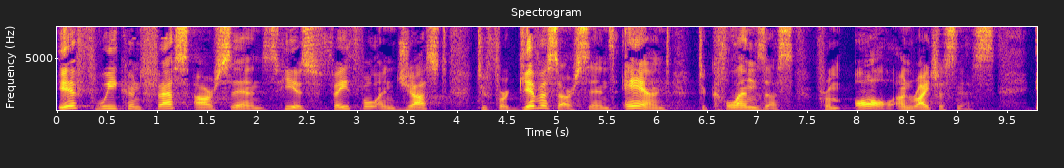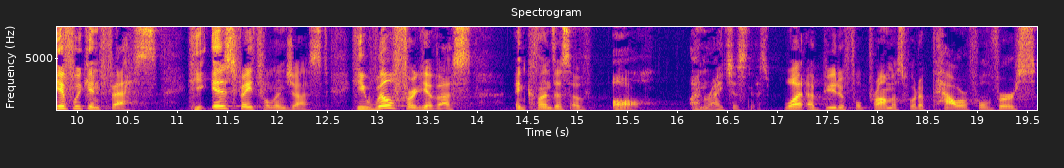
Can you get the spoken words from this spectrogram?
If we confess our sins, he is faithful and just to forgive us our sins and to cleanse us from all unrighteousness. If we confess, he is faithful and just. He will forgive us and cleanse us of all unrighteousness. What a beautiful promise. What a powerful verse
